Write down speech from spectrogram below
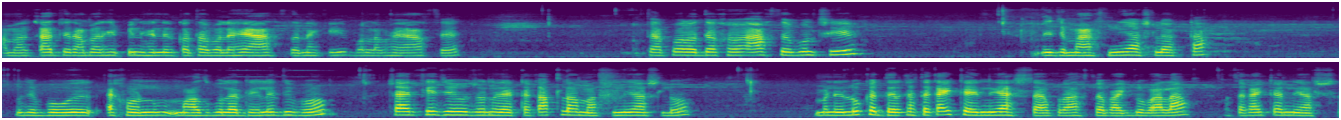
আমার কাজের, আমার হিপিন হেনের কথা বলে হ্যাঁ আসছে নাকি? বললাম হ্যাঁ আছে তারপর দেখো, আসছে বলছি, এই যে মাছ নিয়ে আসলো একটা যে বউ এখন মাছগুলা ঢেলে দিব। চার কেজি ওজনের একটা কাতলা মাছ নিয়ে আসলো। মানে লোকেদের কাছে কাইটা নিয়ে আসছে, তারপর আসতে ভাগ্যবালা, কাছে কাইটা নিয়ে আসছে।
